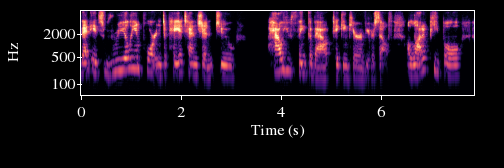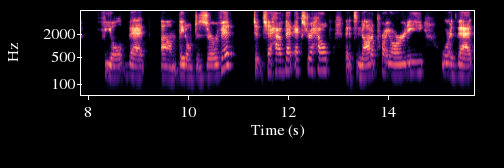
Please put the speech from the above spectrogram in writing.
that it's really important to pay attention to how you think about taking care of yourself. A lot of people feel that um, they don't deserve it to, to have that extra help, that it's not a priority, or that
